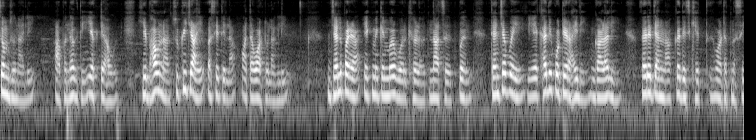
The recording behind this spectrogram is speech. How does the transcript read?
समजून आली. आपण अगदी एकटे आहोत. ही भावना चुकीची आहे असे तिला आता वाटू लागली. जलपऱ्या एकमेकींबरोबर खेळत नाचत पण त्यांच्यापैकी एखादी कोठी राहिली गाळाली तरी त्यांना कधीच खेत वाटत नसे.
